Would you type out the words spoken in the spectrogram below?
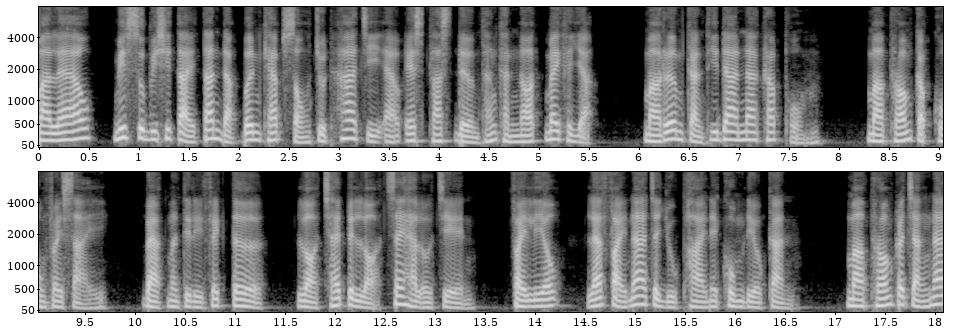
มาแล้ว Mitsubishi Titan Double Cab 2.5 GLS Plus เดิมทั้งคันน็อตไม่ขยับ มาเริ่มกันที่ด้านหน้าครับผม มาพร้อมกับโคมไฟใส แบบมัลติรีเฟกเตอร์ หลอดใช้เป็นหลอดไส้ฮาโลเจน ไฟเลี้ยว และไฟหน้าจะอยู่ภายในโคมเดียวกัน มาพร้อมกระจังหน้า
